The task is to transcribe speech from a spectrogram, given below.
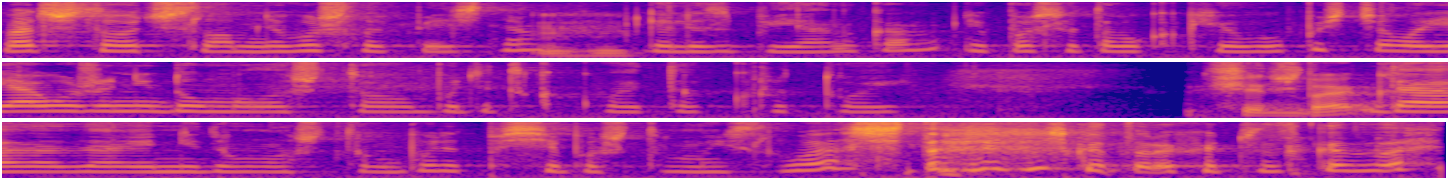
26 числа мне вышла песня «Я лесбиянка», и после того, как ее выпустила, я уже не думала, что будет какой-то крутой Фидбэк? Да, да, да, я не думала, что будет. Спасибо, что мои слова читали, которые хочу сказать.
